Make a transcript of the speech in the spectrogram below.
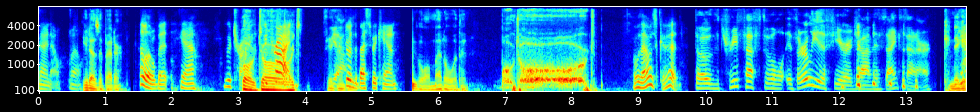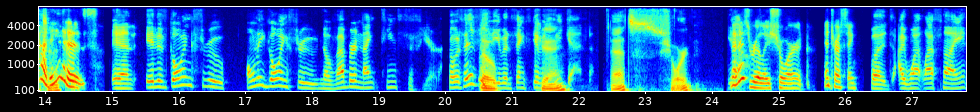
I know. Well, He does it better. a little bit. Yeah. We tried. We tried. See, Yeah. Doing the best we can. We go all metal with it. Bart's Arts. Oh, that was good. So the Tree Festival is early this year at John S. Knight Center, Knight Yeah, Center. it is. and it is going through only going through November 19th this year. So it isn't So, even Thanksgiving okay. weekend. That's short. Yeah. That is really short. Interesting. but I went last night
